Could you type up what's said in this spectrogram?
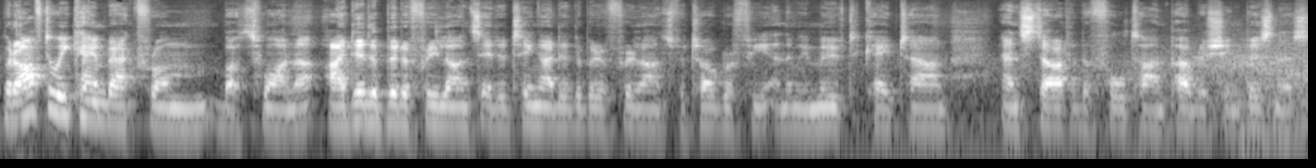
But after we came back from Botswana, I did a bit of freelance editing, I did a bit of freelance photography, and then we moved to Cape Town and started a full-time publishing business.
